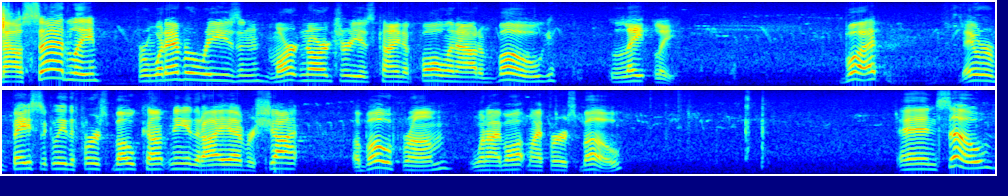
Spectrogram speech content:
Now, sadly, for whatever reason, Martin Archery has kind of fallen out of vogue lately. But they were basically the first bow company that I ever shot a bow from when I bought my first bow. And so,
